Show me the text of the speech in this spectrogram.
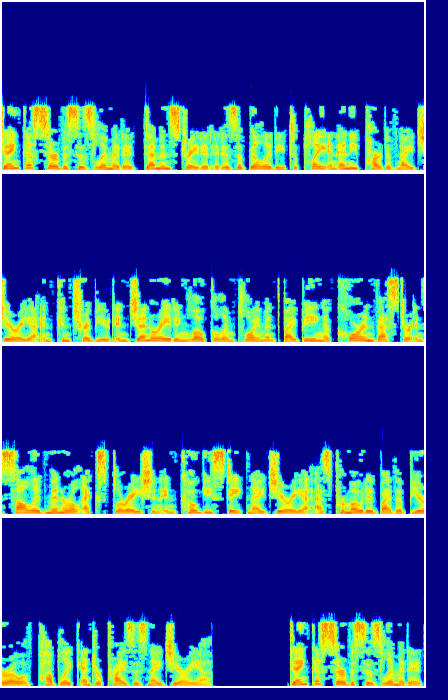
Denka Services Limited demonstrated its ability to play in any part of Nigeria and contribute in generating local employment by being a core investor in solid mineral exploration in Kogi State Nigeria as promoted by the Bureau of Public Enterprises Nigeria. Denka Services Limited,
